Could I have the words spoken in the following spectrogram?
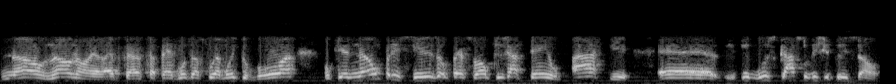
Não, não, não. Essa pergunta sua é muito boa, porque não precisa o pessoal que já tem o passe é, e buscar substituição.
